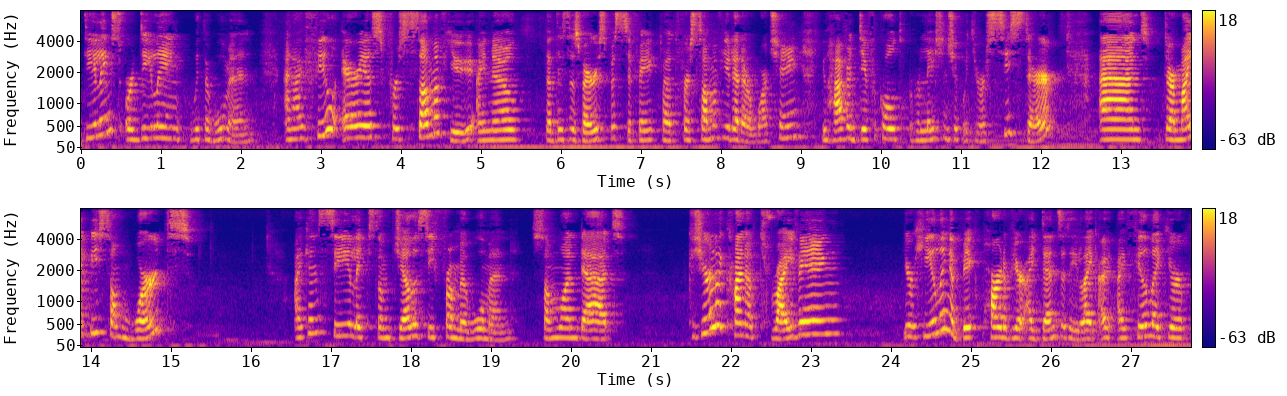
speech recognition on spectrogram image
dealings or dealing with a woman. And I feel Aries for some of you, I know that this is very specific, but for some of you that are watching, you have a difficult relationship with your sister and there might be some words I can see like some jealousy from a woman, someone that, because you're like kind of thriving, you're healing a big part of your identity. Like I, I feel like your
